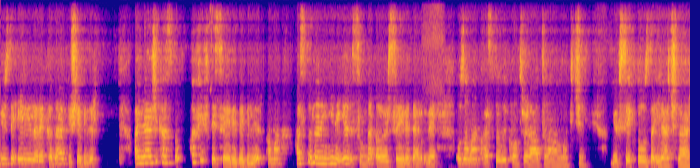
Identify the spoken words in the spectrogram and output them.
%50'lere kadar düşebilir. Alerjik astım hafif de seyredebilir ama hastaların yine yarısında ağır seyreder ve o zaman hastalığı kontrol altına almak için yüksek dozda ilaçlar,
